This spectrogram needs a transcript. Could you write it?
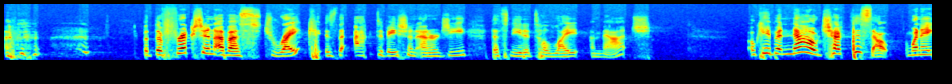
them. but the friction of a strike is the activation energy that's needed to light a match. Okay, but now check this out. When a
